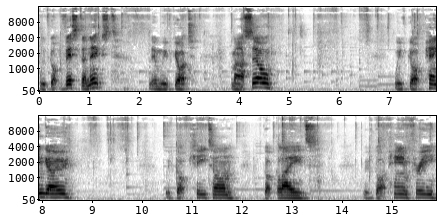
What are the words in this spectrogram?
We've got Vesta next. Then we've got Marcel. We've got Pango. We've got Keaton. We've got Glades. We've got Hamphrey,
